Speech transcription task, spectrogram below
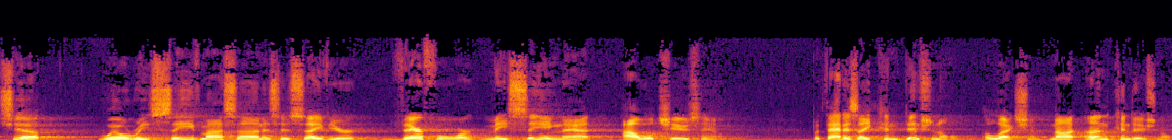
Chip will receive my son as his Savior, therefore, me seeing that, I will choose him. But that is a conditional election, not unconditional.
